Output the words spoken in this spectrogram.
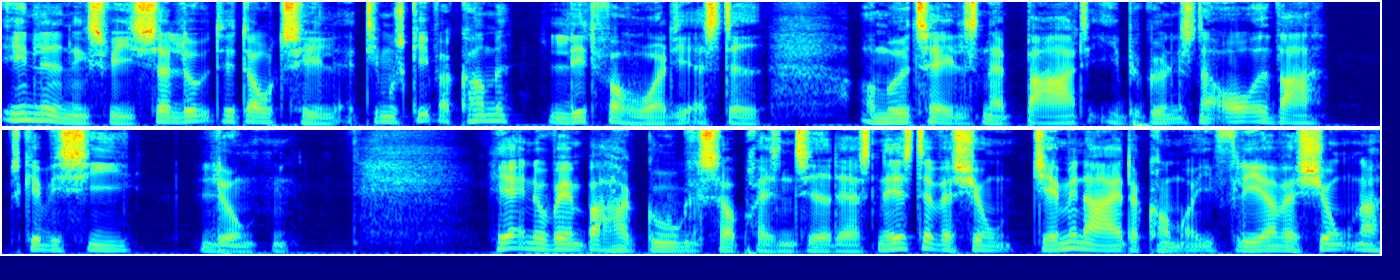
Indledningsvis så lod det dog til, at de måske var kommet lidt for hurtigt afsted, og modtagelsen af BART i begyndelsen af året var, skal vi sige, lunken. Her i november har Google så præsenteret deres næste version, Gemini, der kommer i flere versioner,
